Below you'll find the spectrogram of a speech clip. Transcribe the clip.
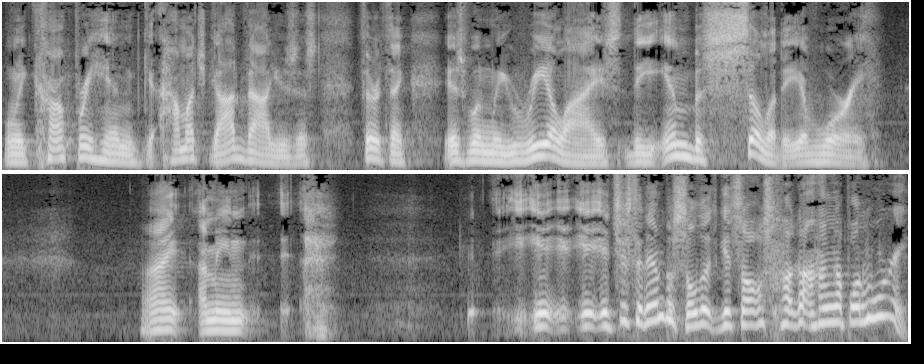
when we comprehend how much God values us. Third thing is when we realize the imbecility of worry. Right? I mean, it's just an imbecile that gets all hung up on worry.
